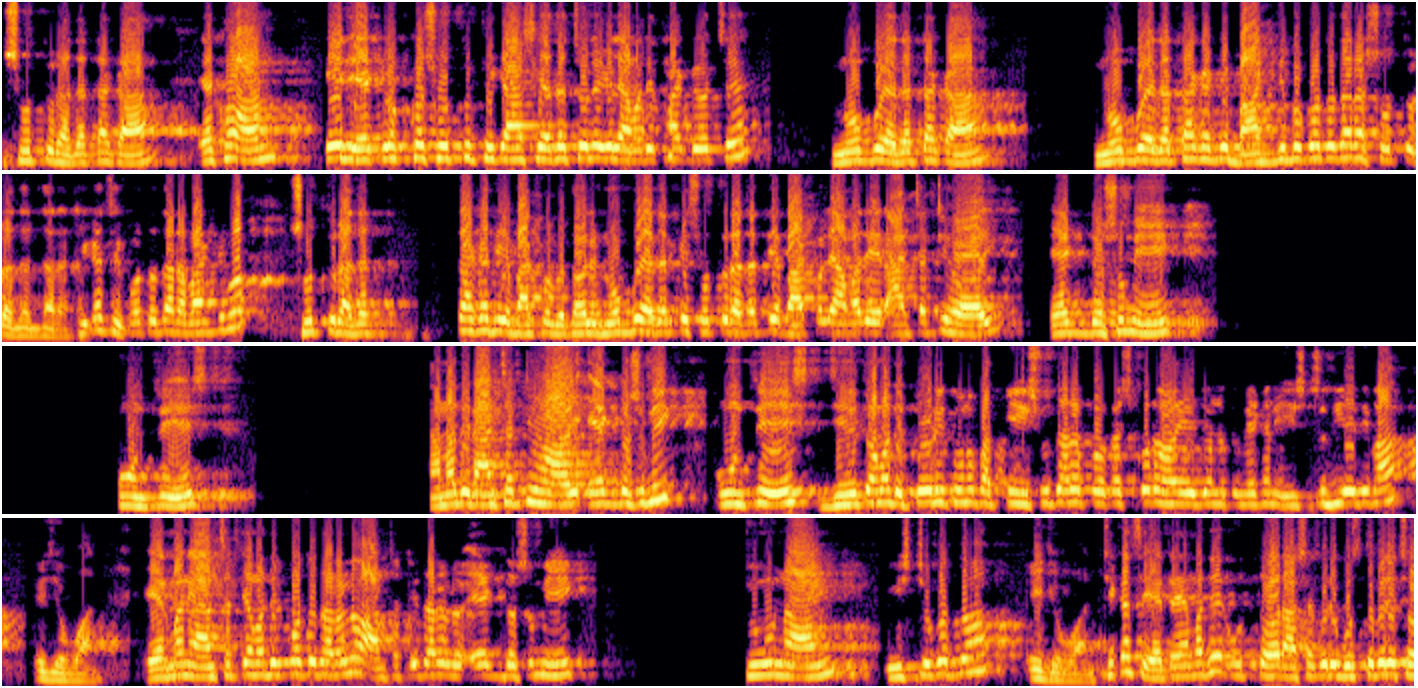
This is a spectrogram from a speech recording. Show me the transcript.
সত্তর হাজার টাকা। এখন এই যে এক লক্ষ সত্তর থেকে আশি হাজার চলে গেলে আমাদের থাকবে হচ্ছে নব্বই হাজার টাকা। নব্বই হাজার টাকাকে বাদ দিব, কত দ্বারা? সত্তর হাজার দ্বারা, ঠিক আছে? কত দ্বারা ভাগ দিব? সত্তর হাজার টাকা দিয়ে ভাগ করব। তাহলে নব্বই হাজারকে সত্তর হাজার দিয়ে ভাগ করলে আমাদের আনসারটি হয় এক দশমিক উনত্রিশ। আমাদের আনসারটি হয় এক দশমিক উনত্রিশ। যেহেতু আমাদের তড়িৎ অনুপাতকে ইস্যু দ্বারা প্রকাশ করা হয়, এই জন্য তুমি এখানে ইস্যু দিয়ে দিবা, এই যে ওয়ানের মানে আনসারটি আমাদের কত দাঁড়াল? আনসারটি দাঁড়াল এক দশমিক টু নাইন কত? ওয়ান ঠিক আছে? এটাই আমাদের উত্তর। আশা করি বুঝতে পেরেছ।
